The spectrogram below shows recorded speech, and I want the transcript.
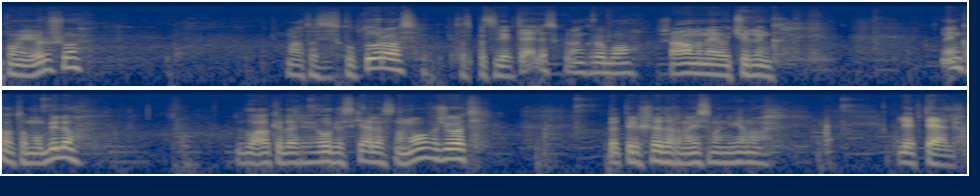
Užlipom į viršų. Matosi skulptūros, tas pats lieptelis, kur ant kurio buvo. Šauname jau čia link, link automobilio. Laukia dar ilgas kelias namo važiuoti, bet prieš tai dar nueisim ant vieno lieptelio.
